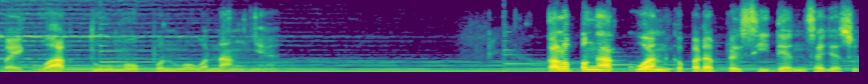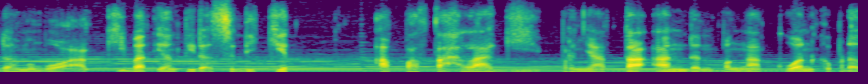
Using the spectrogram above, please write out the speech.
baik waktu maupun wewenangnya. Kalau pengakuan kepada presiden saja sudah membawa akibat yang tidak sedikit, apatah lagi pernyataan dan pengakuan kepada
